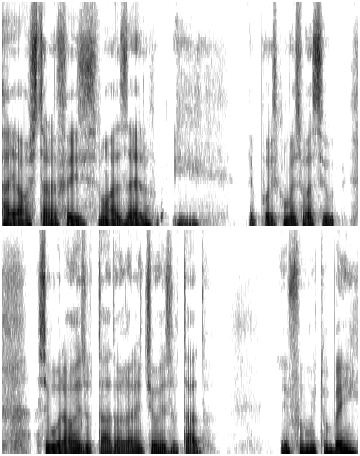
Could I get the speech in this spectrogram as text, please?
Aí a Austrália fez 1 a 0 e depois começou a, se, a segurar o resultado, a garantir o resultado. E foi muito bem.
